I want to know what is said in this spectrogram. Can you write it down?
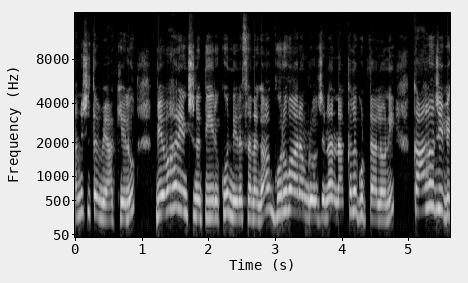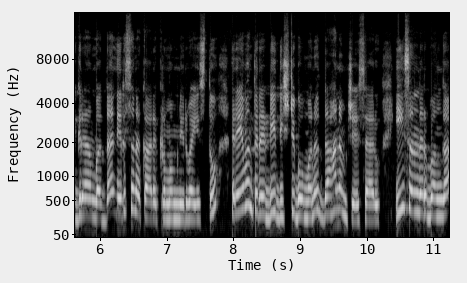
అనుచిత వ్యాఖ్యలు వ్యవహరించిన తీరుకు నిరసనగా గురువారం రోజున నక్కలగుట్టలోని కాళోజీ విగ్రహం వద్ద నిరసన కార్యక్రమం నిర్వహిస్తూ రేవంత్ రెడ్డి దిష్టిబొమ్మను దహనం చేశారు. ఈ సందర్భంగా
